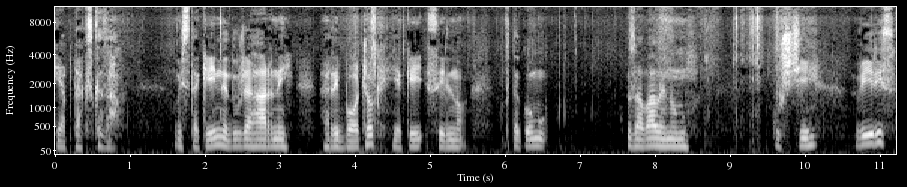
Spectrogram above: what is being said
я б так сказав. Ось такий не дуже гарний грибочок, який сильно в такому заваленому кущі виріс.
